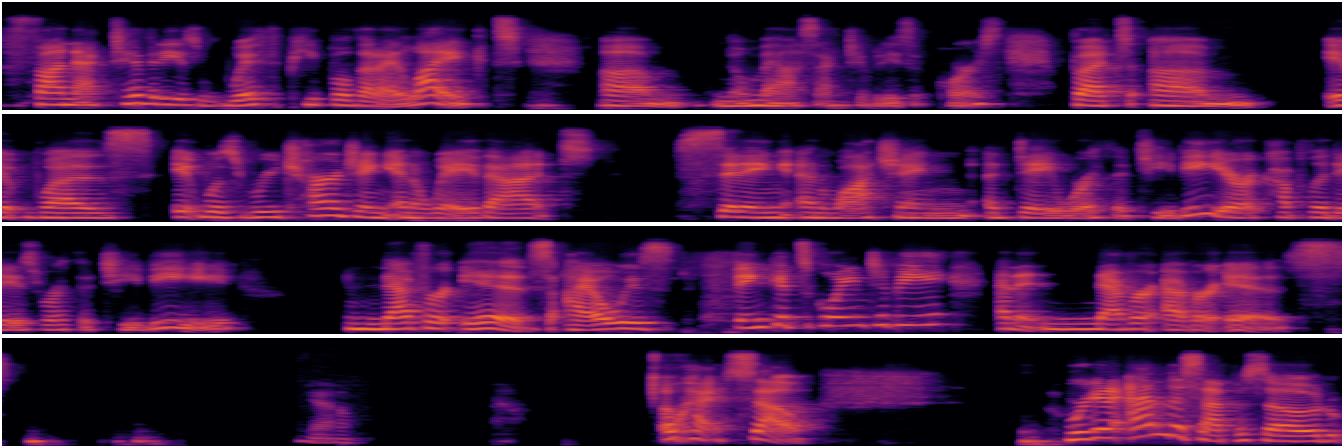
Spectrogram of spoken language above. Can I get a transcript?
fun activities with people that I liked, um, no mass activities, of course, but um, it was it was recharging in a way that sitting and watching a day worth of TV or a couple of days worth of TV never is. I always think it's going to be, and it never ever is. Yeah. Okay, so we're going to end this episode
